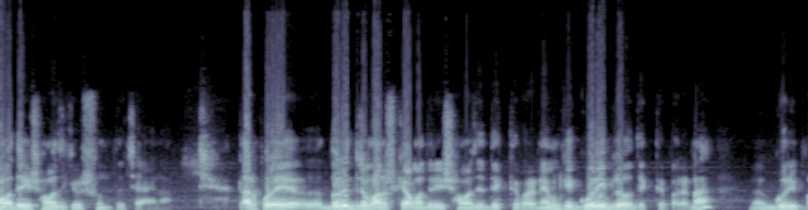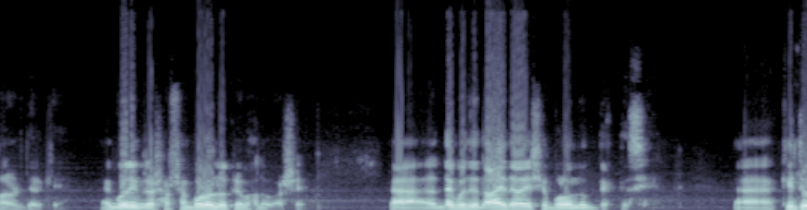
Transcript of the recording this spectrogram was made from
আমাদের এই সমাজে কেউ শুনতে চায় না। তারপরে দরিদ্র মানুষকে আমাদের এই সমাজে দেখতে পারে না, এমনকি গরিবরাও দেখতে পারে না, গরিব মানুষদেরকে। গরিবরা সবসময় বড় লোককে ভালোবাসে। দেখবেন যে দাঁড়ায় দাঁড়ায় সে বড় লোক দেখতেছে। কিন্তু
